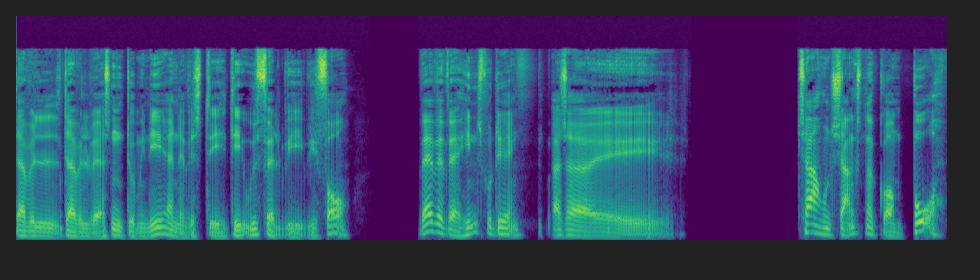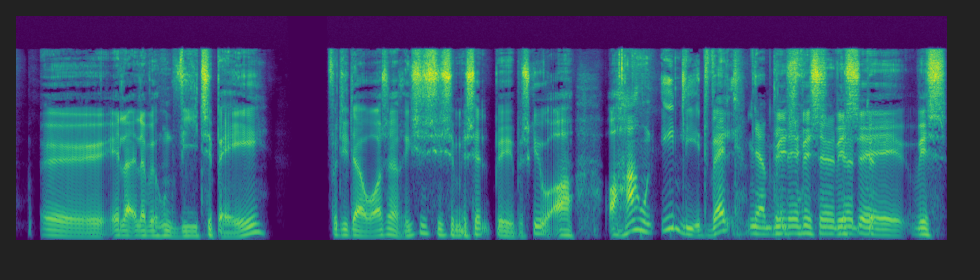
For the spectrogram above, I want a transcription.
der vil, der vil være sådan dominerende, hvis det er det udfald, vi, vi får. Hvad vil være hendes vurdering? Altså, øh, tager hun chancen at gå ombord, øh, eller, eller vil hun vige tilbage? Fordi der jo også er risici, som jeg selv beskriver. Og, og har hun egentlig et valg, hvis, det, hvis, det, hvis, det, det, øh, hvis,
